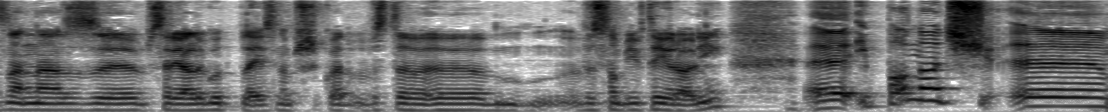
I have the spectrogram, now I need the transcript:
znana z serialu Good Place na przykład, wystąpi w tej roli. E, I ponoć e,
